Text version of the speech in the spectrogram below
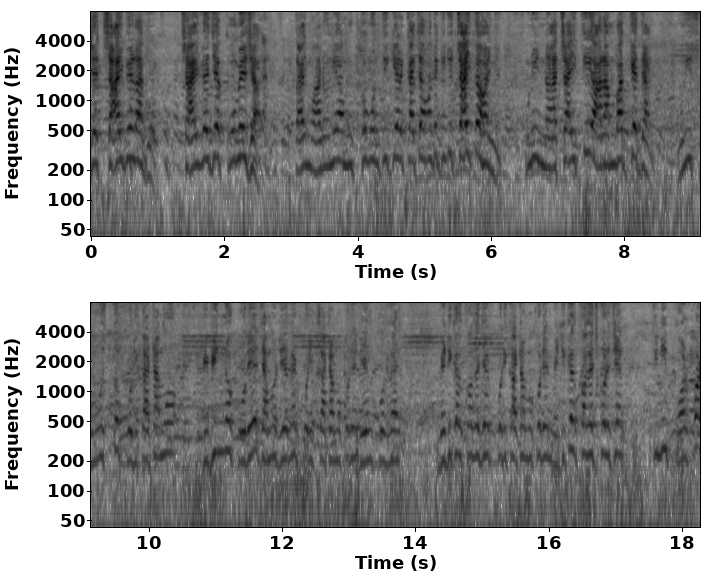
যে চাইবে না গো, চাইলে যে কমে যায়। তাই মাননীয় মুখ্যমন্ত্রীকে কাছে আমাদের কিছু চাইতে হয়নি। উনি না চাইতেই আরামবাগকে দেন। উনি সমস্ত পরিকাঠামো বিভিন্ন করে, যেমন রেলের পরিকাঠামো করে, রেল করবেন, মেডিকেল কলেজের পরিকাঠামো করে, মেডিকেল কলেজ করেছেন, তিনি পরপর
